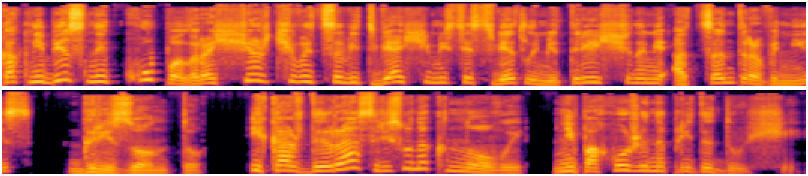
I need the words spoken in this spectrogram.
Как небесный купол расчерчивается ветвящимися светлыми трещинами от центра вниз к горизонту, и каждый раз рисунок новый, не похожий на предыдущий.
